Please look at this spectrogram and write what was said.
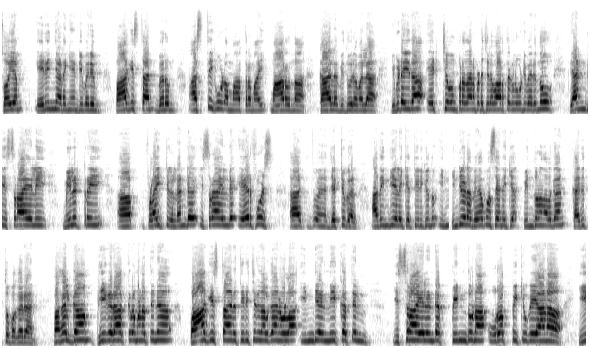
സ്വയം എരിഞ്ഞടങ്ങേണ്ടി വരും. പാകിസ്ഥാൻ വെറും അസ്ഥികൂടം മാത്രമായി മാറുന്ന കാലവിദൂരമല്ല. ഇവിടെ ഇതാ ഏറ്റവും പ്രധാനപ്പെട്ട ചില വാർത്തകൾ കൂടി വരുന്നു. രണ്ട് ഇസ്രായേലി മിലിറ്ററി ഫ്ലൈറ്റുകൾ രണ്ട് ഇസ്രായേലിന്റെ എയർഫോഴ്സ് ജെറ്റുകൾ അത് ഇന്ത്യയിലേക്ക് എത്തിയിരിക്കുന്നു. ഇന്ത്യയുടെ വ്യോമസേനയ്ക്ക് പിന്തുണ നൽകാൻ കരുത്തു പകരാൻ. പഹൽഗാം ഭീകരാക്രമണത്തിന് പാകിസ്ഥാന് തിരിച്ചടി നൽകാനുള്ള ഇന്ത്യൻ നീക്കത്തിൽ ഇസ്രായേലിന്റെ പിന്തുണ ഉറപ്പിക്കുകയാണ് ഈ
